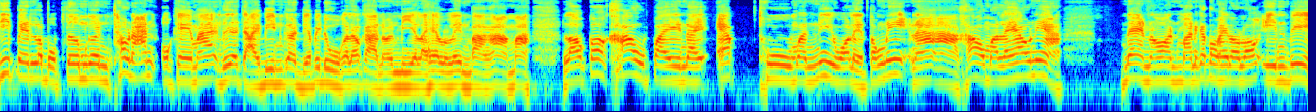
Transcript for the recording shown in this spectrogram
ที่เป็นระบบเติมเงินเท่านั้นโอเคไหมหรือจะจ่ายบินก็เดี๋ยวไปดูกันแล้วกันมันมีอะไรให้เราเล่นบ้างอ่ามา เราก็เข้าไปในแอป True Money Wallet ตรงนี้นะอ่าเข้ามาแล้วเนี่ย แน่นอนมันก็ต้องให้เราล็อกอินพี่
